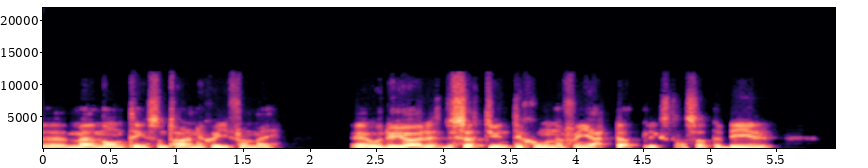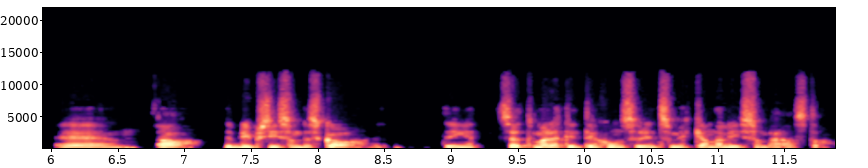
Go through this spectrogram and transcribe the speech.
eh, med någonting som tar energi från mig. Eh, och du, gör det, du sätter ju intentionen från hjärtat liksom, så att det blir, eh, ja, det blir precis som det ska. Det är inget, sätter man rätt intention så är det inte så mycket analys som behövs. Då.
